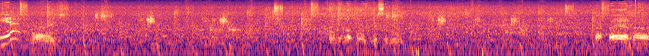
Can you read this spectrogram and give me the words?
Yeah. Nice. Hold it up like this again. Not bad, huh?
